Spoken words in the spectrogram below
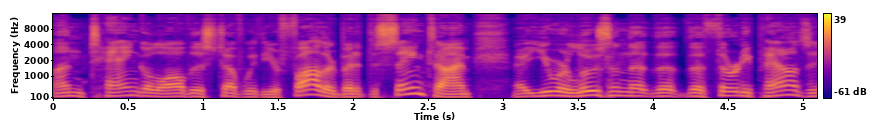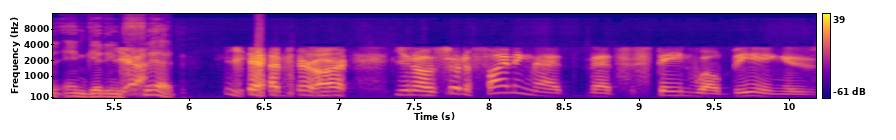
untangle all this stuff with your father. But at the same time, uh, you were losing the, the, the 30 pounds and, and getting yeah. fit. Yeah, there are. You know, sort of finding that that sustained well-being is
